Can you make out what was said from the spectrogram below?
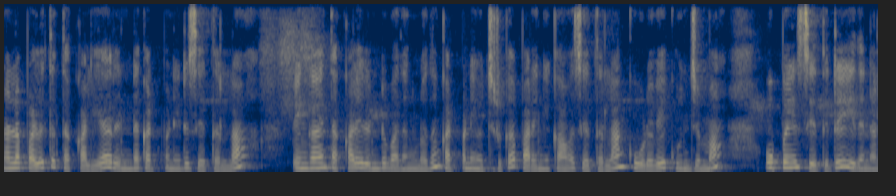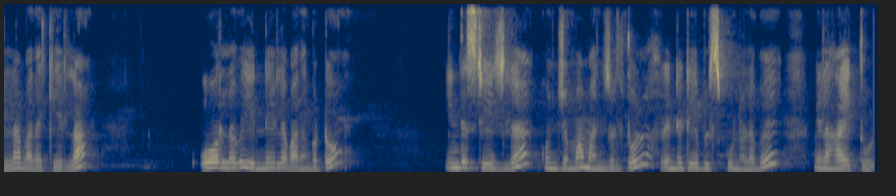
நல்லா பழுத்த தக்காளியை ரெண்டை கட் பண்ணிவிட்டு சேர்த்துடலாம். வெங்காயம் தக்காளி ரெண்டு வதங்கினதும் கட் பண்ணி வச்சுருக்க பரங்கிக்காவை சேர்த்துடலாம். கூடவே கொஞ்சமாக உப்பையும் சேர்த்துட்டு இதை நல்லா வதக்கிடலாம். ஓரளவு எண்ணெயில் வதங்கட்டும். இந்த ஸ்டேஜில் கொஞ்சமாக மஞ்சள் தூள் ரெண்டு டேபிள் ஸ்பூன் அளவு மிளகாய்த்தூள்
